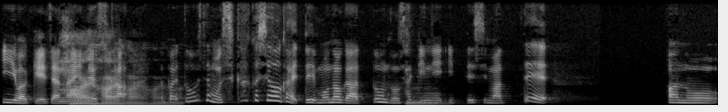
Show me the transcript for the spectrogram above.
いいわけじゃないです。かやっぱりどうしても視覚障害っていうものがどんどん先に行ってしまって、あの、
